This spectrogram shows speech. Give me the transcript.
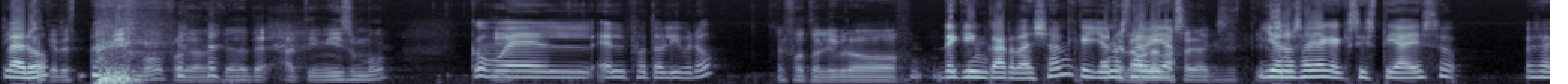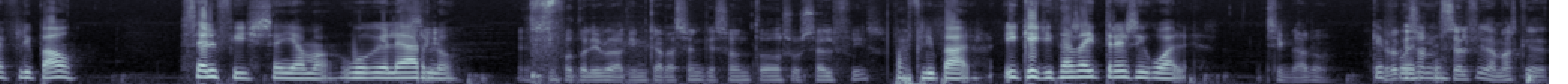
claro. Que eres tú mismo, fotografíate a ti mismo. Como y- el, el fotolibro El fotolibro de Kim Kardashian, que yo no que sabía. no sabía que existía. Yo no sabía que existía eso. O sea, he flipado. Selfish se llama. Googlearlo. Sí, es un fotolibro de Kim Kardashian que son todos sus selfies. Para flipar. Y que quizás hay tres iguales. Sí, claro. Qué Creo que son selfies además que,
